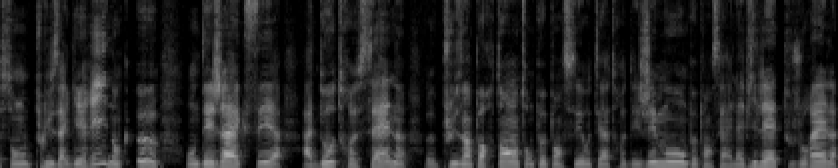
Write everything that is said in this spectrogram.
sont plus aguerris, donc eux ont déjà accès à, à d'autres scènes plus importantes. On peut penser au théâtre des Gémeaux, on peut penser à La Villette, toujours elle,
